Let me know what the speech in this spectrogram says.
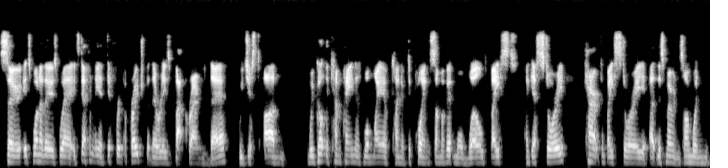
so it's one of those where it's definitely a different approach, but there is background there. We just, um, we've got the campaign as one way of kind of deploying some of it more world based, I guess, story character based story at this moment in time when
